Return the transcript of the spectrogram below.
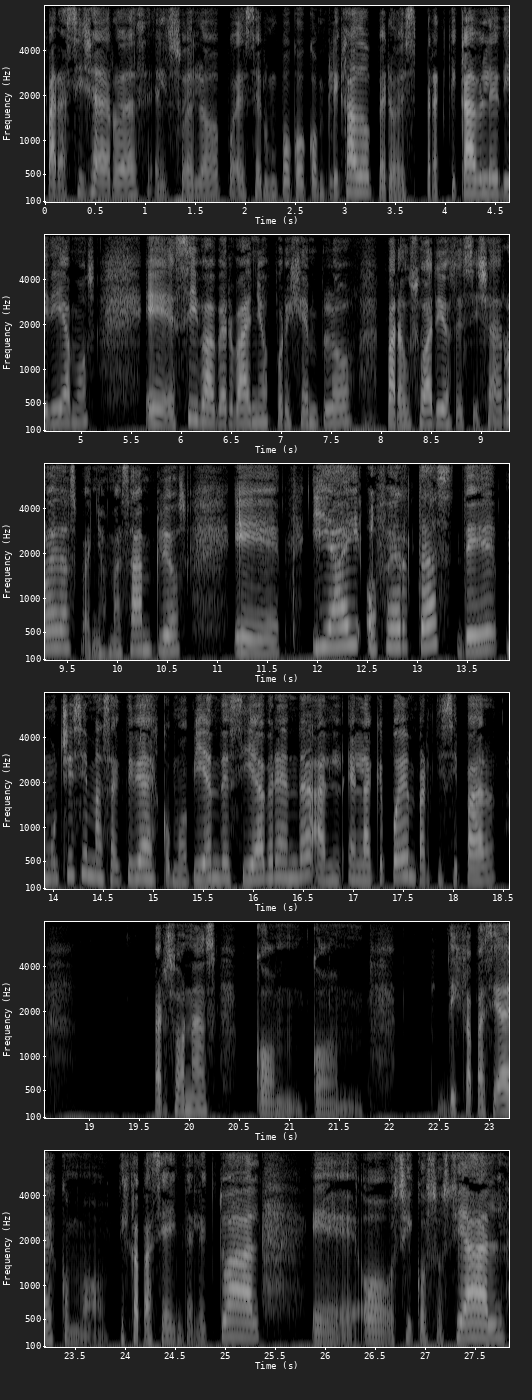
para silla de ruedas el suelo puede ser un poco complicado, pero es practicable, diríamos. Eh, sí va a haber baños, por ejemplo, para usuarios de silla de ruedas, baños más amplios. Eh, y hay ofertas de muchísimas actividades, como bien decía Brenda, en la que pueden participar personas con, con discapacidades como discapacidad intelectual eh, o psicosocial,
